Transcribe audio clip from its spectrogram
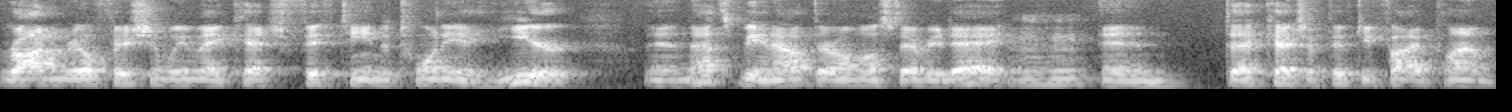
rod and reel fishing. We may catch 15 to 20 a year, and that's being out there almost every day. And to catch a 55 pound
